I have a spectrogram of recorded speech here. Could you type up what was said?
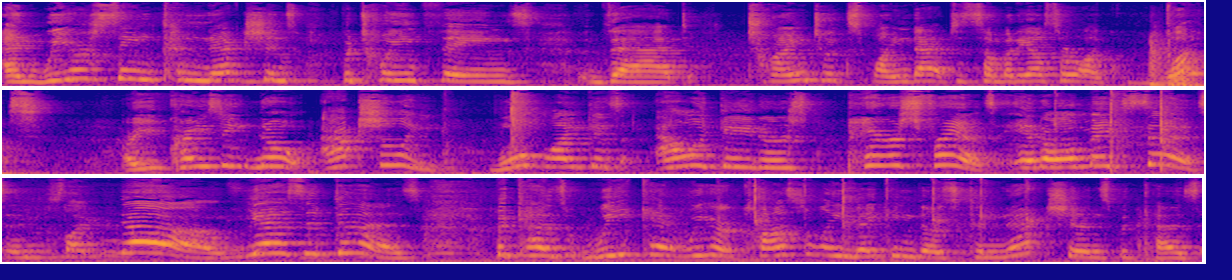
And we are seeing connections between things that trying to explain that to somebody else are like, what? Are you crazy? No, actually, wool blankets, alligators, Paris, France. It all makes sense. And it's like, no, yes, it does. Because we can we are constantly making those connections because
